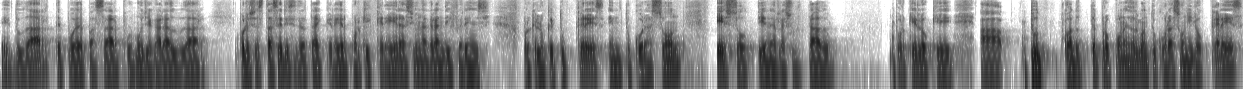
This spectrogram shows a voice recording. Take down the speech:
eh, dudar te puede pasar, podemos llegar a dudar. Por eso esta serie se trata de creer, porque creer hace una gran diferencia, porque lo que tú crees en tu corazón, eso tiene resultado. Porque lo que ah, tú, cuando te propones algo en tu corazón y lo crees,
